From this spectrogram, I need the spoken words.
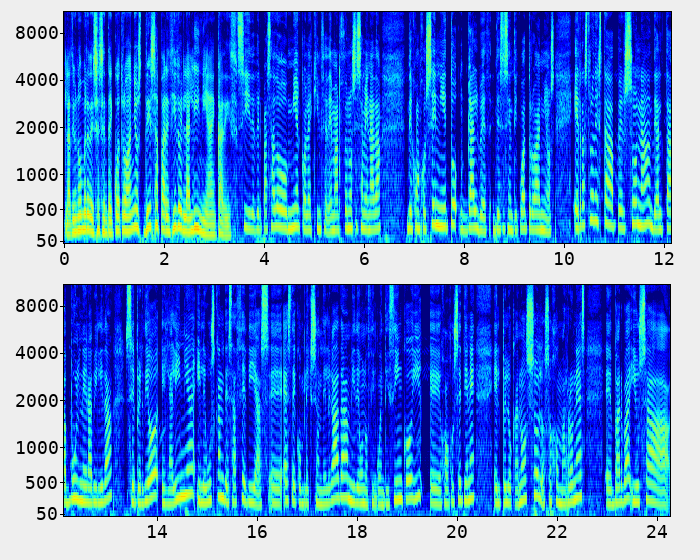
la de un hombre de 64 años desaparecido en la línea en Cádiz. Sí, desde el pasado miércoles 15 de marzo no se sabe nada de Juan José Nieto Gálvez, de 64 años. El rastro de esta persona de alta vulnerabilidad se perdió en la línea y le buscan desde hace días. Eh, es de complexión delgada, mide 1,55 y eh, Juan José tiene el pelo canoso, los ojos marrones, eh, barba y usa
